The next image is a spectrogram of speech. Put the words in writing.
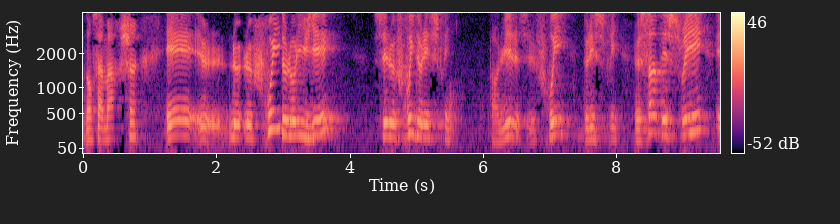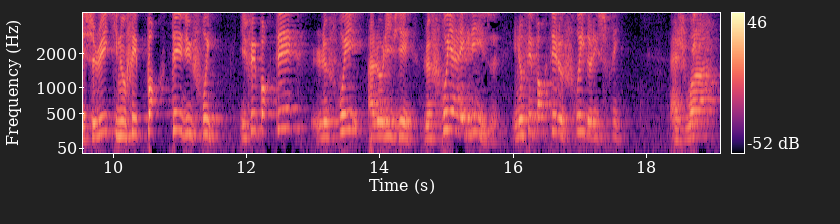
dans sa marche. Et euh, le, fruit de l'olivier, c'est le fruit de l'esprit. Dans l'huile, c'est le fruit de l'esprit. Le Saint-Esprit est celui qui nous fait porter du fruit. Il fait porter le fruit à l'olivier, le fruit à l'église. Il nous fait porter le fruit de l'esprit. La joie,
